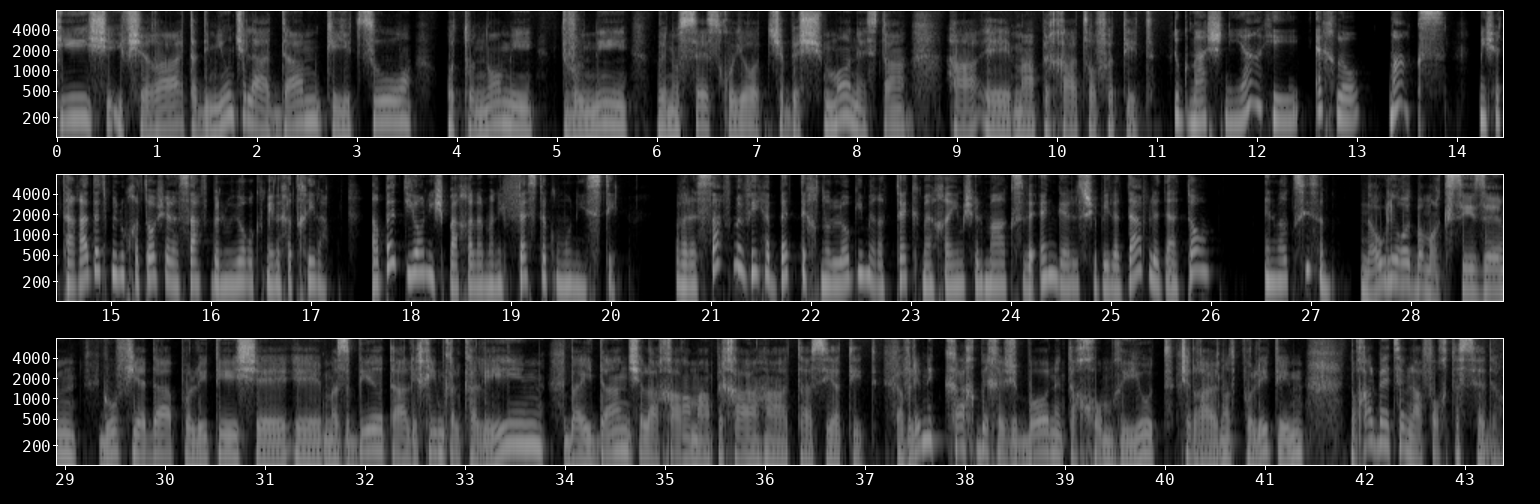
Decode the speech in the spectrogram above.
היא שאפשרה את הדמיון של האדם כיצור אוטונומי, תבוני ונושא זכויות, שבשמו נעשתה המהפכה הצרפתית. דוגמה שנייה היא, איך לא, מרקס, מי שטרד את מנוחתו של אסף בניו יורק מלכתחילה. הרבה דיו נשפך על המניפסט הקומוניסטי, אבל אסף מביא היבט טכנולוגי מרתק מהחיים של מרקס ואנגלס שבלעדיו לדעתו אין מרקסיזם. נהוג לראות במרקסיזם גוף ידע פוליטי שמסביר תהליכים כלכליים בעידן שלאחר המהפכה התעשייתית. אבל אם ניקח בחשבון את החומריות של רעיונות פוליטיים, נוכל בעצם להפוך את הסדר.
